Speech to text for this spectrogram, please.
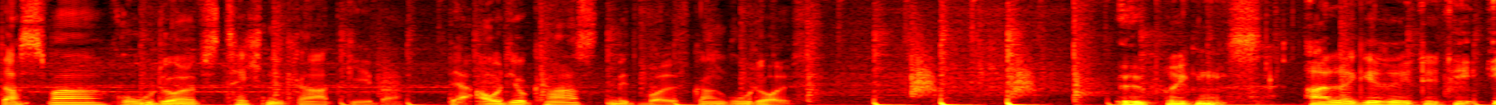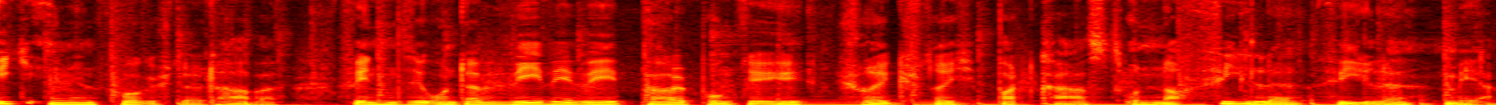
Das war Rudolfs Technikratgeber, der Audiocast mit Wolfgang Rudolf. Übrigens, alle Geräte, die ich Ihnen vorgestellt habe, finden Sie unter www.pearl.de-podcast und noch viele, viele mehr.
